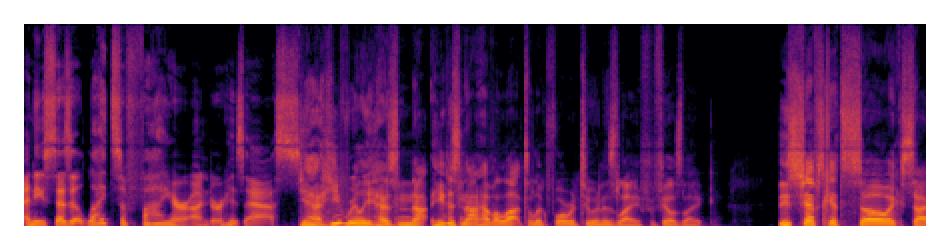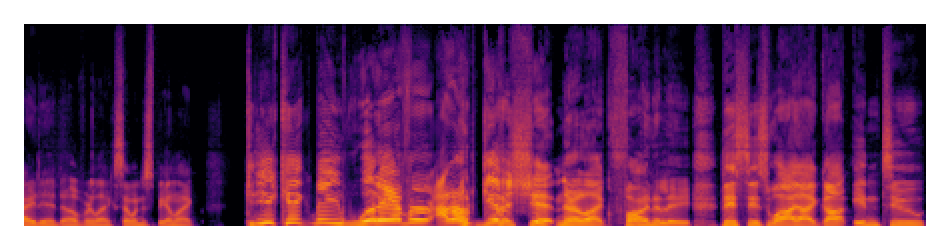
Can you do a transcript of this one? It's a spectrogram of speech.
and he says it lights a fire under his ass. Yeah, he really has not. He does not have a lot to look forward to in his life. It feels like these chefs get so excited over like someone just being like, "Can you kick me? Whatever. I don't give a shit." And they're like, "Finally, this is why I got into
